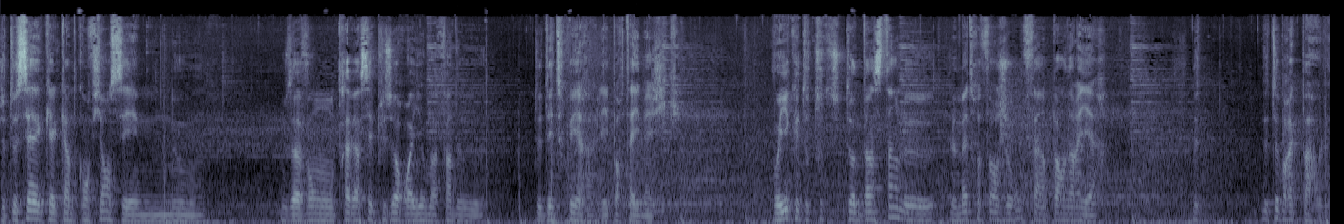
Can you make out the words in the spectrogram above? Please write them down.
Je te sais quelqu'un de confiance et nous... Nous avons traversé plusieurs royaumes afin de, de détruire les portails magiques. Vous voyez que d'instinct, le, le maître forgeron fait un pas en arrière. Ne, ne te braque pas, Olun.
